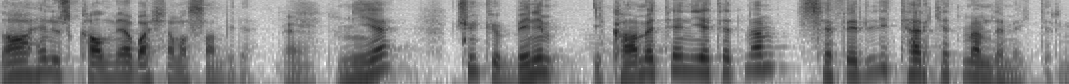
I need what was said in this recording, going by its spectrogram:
Daha henüz kalmaya başlamasam bile. Evet. Niye? Çünkü benim ikamete niyet etmem, seferli terk etmem demektir. Hı hı.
